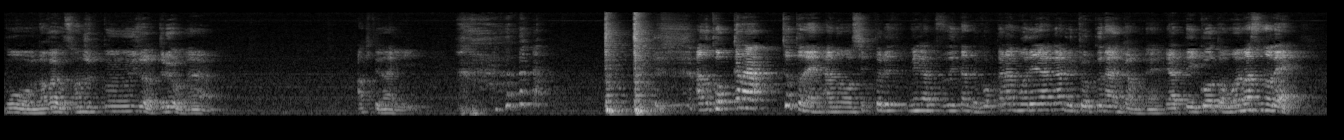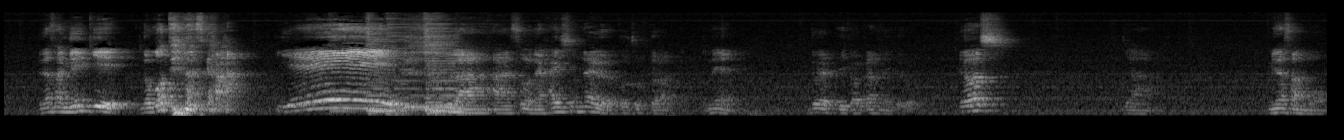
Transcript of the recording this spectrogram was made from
う長いこと30分以上やってるよね？飽きてない？あのこっからちょっとねあのしっとり目が続いたんでここから盛り上がる曲なんかもねやっていこうと思いますので皆さん元気残っていますか？イエーイ！うわそうね配信ライブだとちょっとねどうやっていいか分かんないけど。よし！じゃあ皆さんも、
